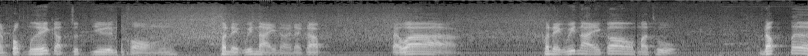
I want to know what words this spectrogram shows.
น ปรบมือให้กับจุดยืนของพลเอกวินัยหน่อยนะครับ แต่ว่า พลเอกวินัยก็มาถูกดร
